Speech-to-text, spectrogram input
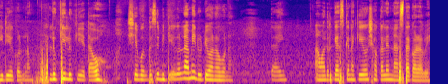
ভিডিও করলাম। লুকিয়ে লুকিয়ে তাও সে বলতেছে, ভিডিও করলে আমি রুটি বানাবো না। তাই আমাদেরকে আজকে নাকি ও সকালে নাস্তা করাবে।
